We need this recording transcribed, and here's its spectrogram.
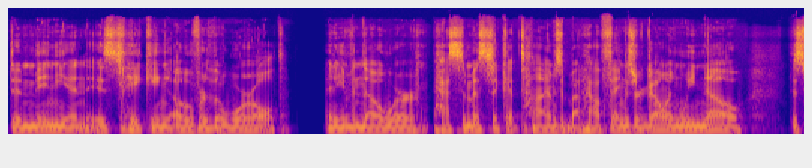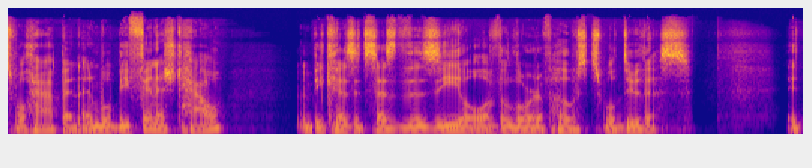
dominion is taking over the world. And even though we're pessimistic at times about how things are going, we know this will happen and will be finished. How? Because it says the zeal of the Lord of hosts will do this. It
